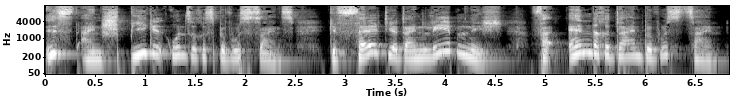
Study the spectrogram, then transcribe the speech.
ist ein Spiegel unseres Bewusstseins. Gefällt dir dein Leben nicht? Verändere dein Bewusstsein.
